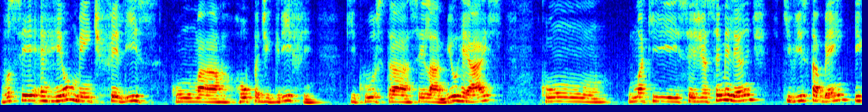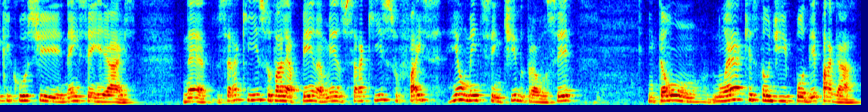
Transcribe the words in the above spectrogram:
Você é realmente feliz com uma roupa de grife que custa, sei lá, mil reais, com uma que seja semelhante, que vista bem e que custe nem 100 reais né? Será que isso vale a pena mesmo? Será que isso faz realmente sentido para você? Então, não é a questão de poder pagar.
